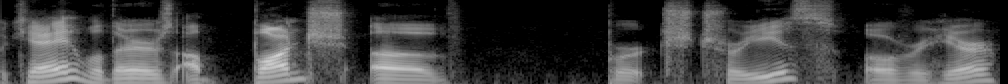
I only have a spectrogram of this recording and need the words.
Okay, well there's a bunch of birch trees over here.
